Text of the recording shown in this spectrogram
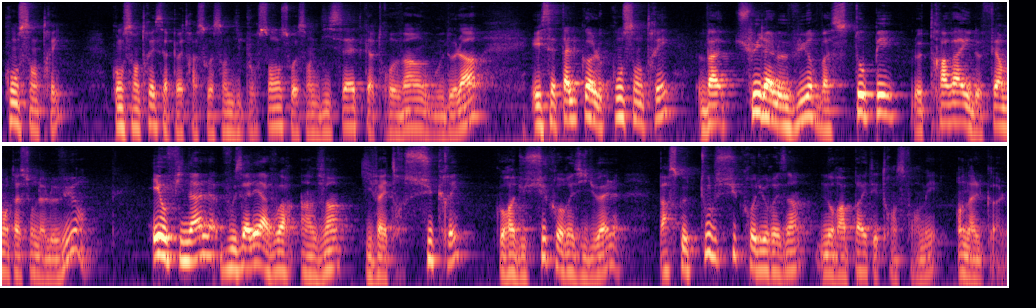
concentré. Concentré, ça peut être à 70%, 77, 80 ou au-delà. Et cet alcool concentré va tuer la levure, va stopper le travail de fermentation de la levure. Et au final, vous allez avoir un vin qui va être sucré, qui aura du sucre résiduel, parce que tout le sucre du raisin n'aura pas été transformé en alcool.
